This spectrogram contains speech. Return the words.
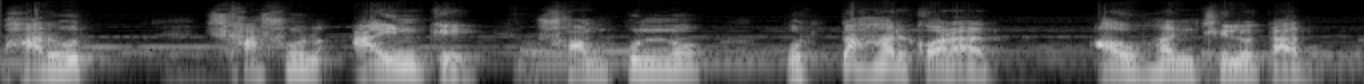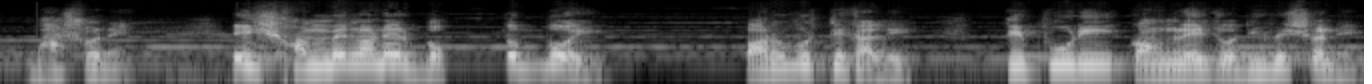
ভারত শাসন আইনকে সম্পূর্ণ প্রত্যাহার করার আহ্বান ছিল তার ভাষণে। এই সম্মেলনের বক্তব্যই পরবর্তীকালে ত্রিপুরী কংগ্রেস অধিবেশনে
